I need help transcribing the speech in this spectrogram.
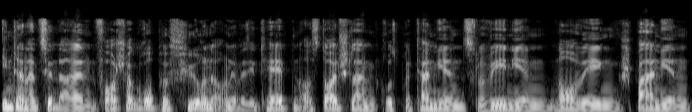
internationalen Forschergruppe führender Universitäten aus Deutschland, Großbritannien, Slowenien, Norwegen, Spanien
